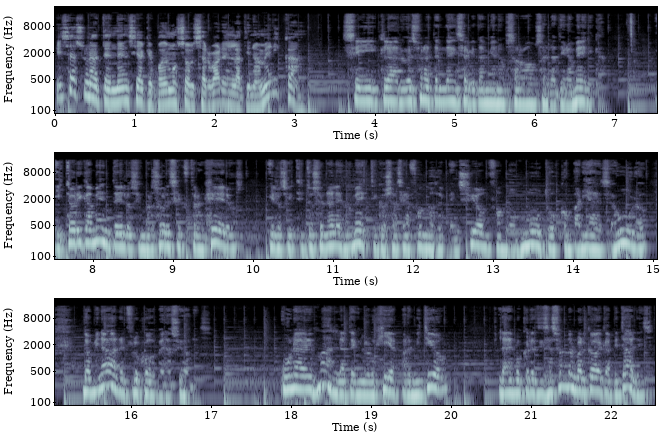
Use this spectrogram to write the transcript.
¿Esa es una tendencia que podemos observar en Latinoamérica? Sí, claro, es una tendencia que también observamos en Latinoamérica. Históricamente, los inversores extranjeros y los institucionales domésticos, ya sea fondos de pensión, fondos mutuos, compañías de seguro, dominaban el flujo de operaciones. Una vez más, la tecnología permitió la democratización del mercado de capitales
